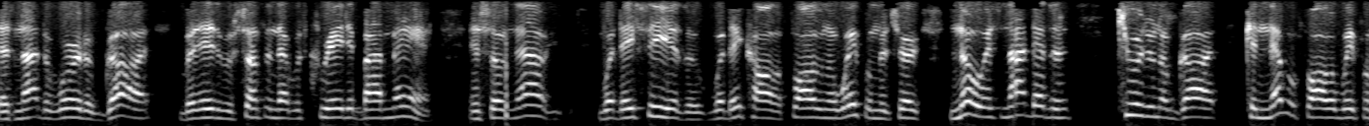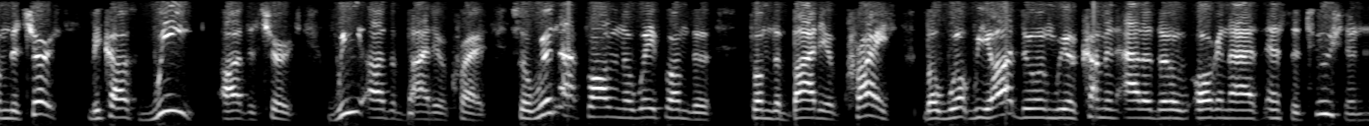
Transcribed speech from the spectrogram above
that's not the word of God, but it was something that was created by man. And so now what they see is a what they call a falling away from the church. No, it's not that the children of God can never fall away from the church because we are the church. We are the body of Christ. So we're not falling away from the from the body of Christ but what we are doing, we are coming out of those organized institutions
